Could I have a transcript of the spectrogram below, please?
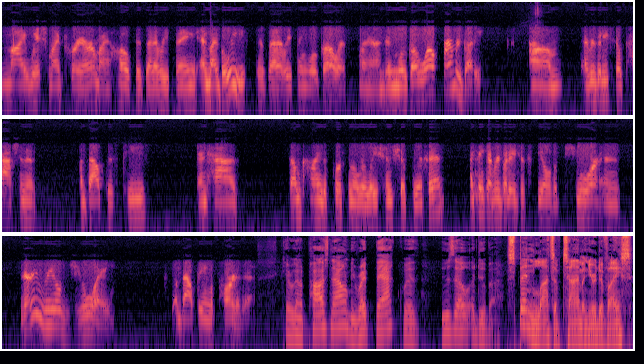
my wish, my prayer, my hope is that everything, and my belief is that everything will go as planned and will go well for everybody. Um, everybody's so passionate about this piece and has some kind of personal relationship with it. I think everybody just feels a pure and very real joy about being a part of it. Okay, we're going to pause now and be right back with Uzo Aduba. Spend lots of time on your device?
